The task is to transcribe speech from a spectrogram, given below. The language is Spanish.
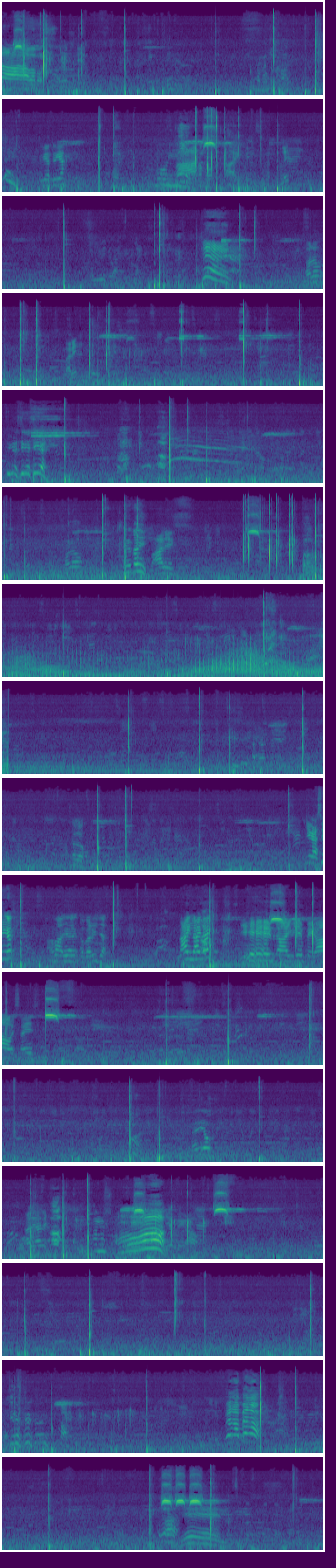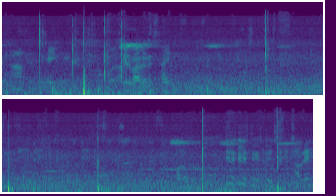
Esa, vamos. Tuya, tuya. Vamos. Ahí. Vale. Bien. Solo. Vale. Sigue, sigue, sigue. Solo. Sigue, Tony. Vale. Solo. Llega, sigue. Vamos, a. Line, line, line. Bien, line, bien pegado, esa es. Medio. Dale, dale. Vamos. ¡Oh! Bien pegado. Tienes, tienes, tienes. Pega, pega. Bien. Que el balón está ahí. Tienes, tienes, tienes, tienes. Abre. Line.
